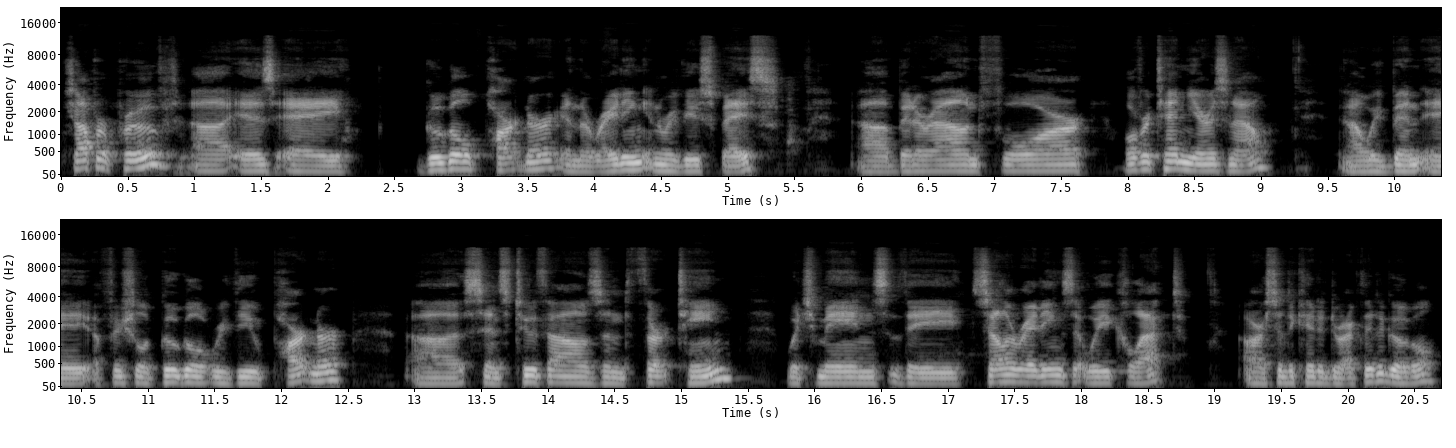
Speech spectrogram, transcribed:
Shopper Approved uh, is a Google partner in the rating and review space. Uh, been around for over 10 years now. Uh, we've been a official Google review partner uh, since 2013, which means the seller ratings that we collect are syndicated directly to Google,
